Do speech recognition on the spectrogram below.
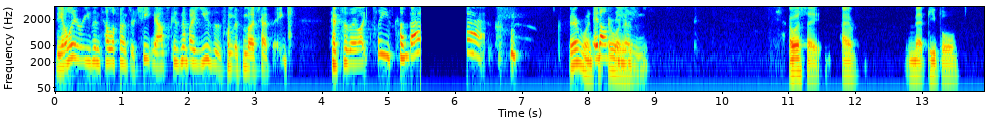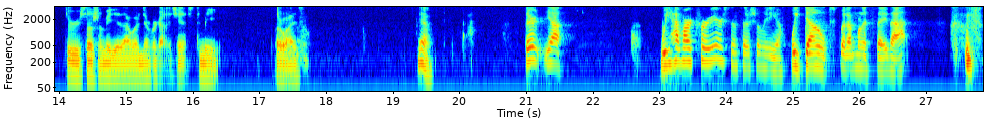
The only reason telephones are cheap now is because nobody uses them as much, I think. And so they're like, please come back. But everyone, And also, everyone you know, I will say I've met people through social media that I would have never gotten a chance to meet otherwise. Yeah. There, yeah. We have our careers in social media. We don't, but I'm going to say that.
